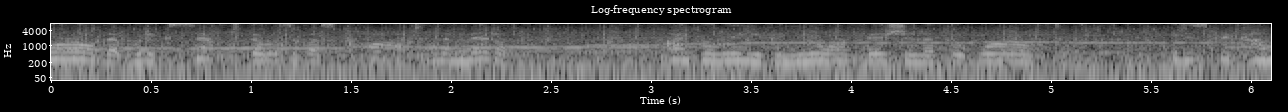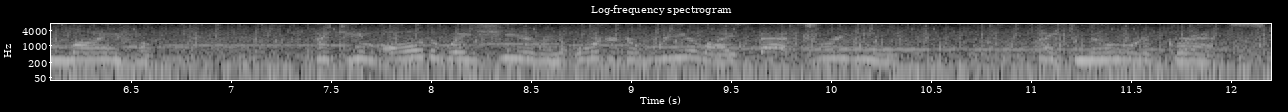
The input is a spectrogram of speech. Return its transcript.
world that would accept those of us caught in the middle. I believe in your vision of the world. It has become my hope. I came all the way here in order to realize that dream. I've no regrets.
